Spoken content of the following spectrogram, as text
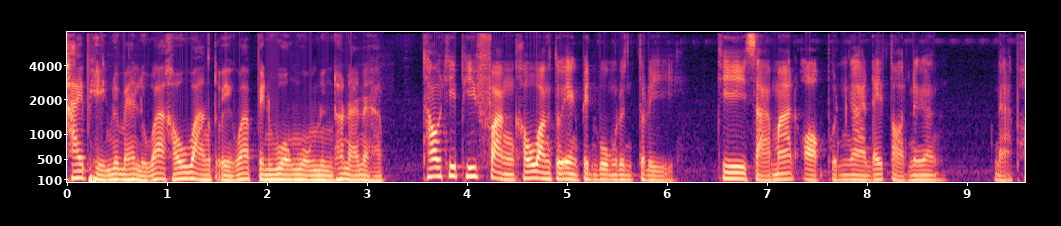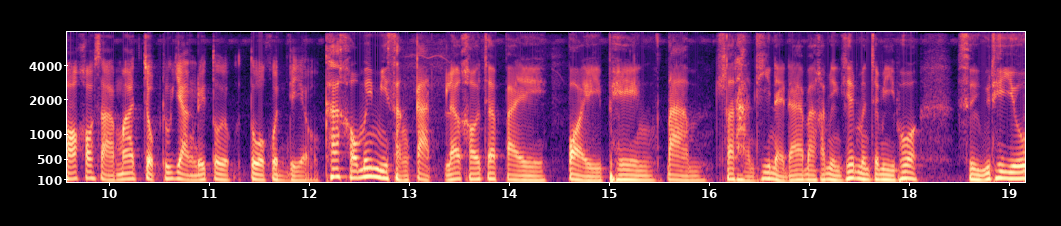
ค่ายเพลงด้วยไหมหรือว่าเขาวางตัวเองว่าเป็นวงวงหนึ่งเท่านั้นนะครับ เท่าที่พี่ฟังเขาวางตัวเองเป็นวงดนตรี ที่สามารถออกผลงานได้ต่อเนื่อง นะเพราะเขาสามารถจบทุกอย่างด้วยตัวตัวคนเดียว ถ้าเขาไม่มีสังกัดแล้วเขาจะไปปล่อยเพลงตามสถานที่ไหนได้บ้างครับ อย่างเช่นมันจะมีพวกสื่อวิทยุ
